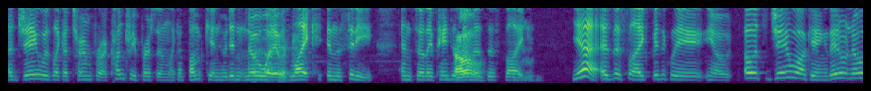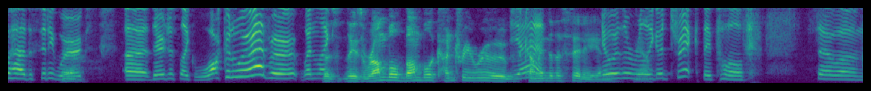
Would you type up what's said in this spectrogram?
a jay was like a term for a country person, like a bumpkin who didn't know what it was like in the city, and so they painted oh. them as this like. Yeah, as this like basically, you know, oh, it's jaywalking. They don't know how the city works. Yeah. Uh, they're just like walking wherever when like these rumble bumble country rubes yeah, come into the city. And, it was a really yeah. good trick they pulled. So um,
